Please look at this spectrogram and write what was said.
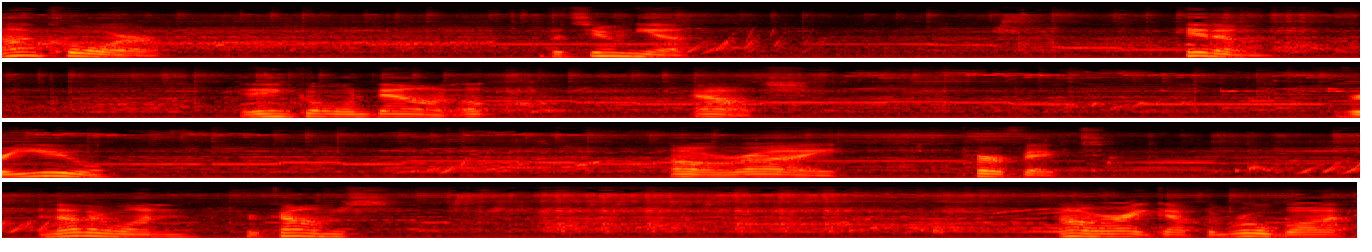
Encore. Petunia. Hit him. It ain't going down. Oh. Ouch. For you. Alright. Perfect. Another one. Here comes. Alright, got the robot.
